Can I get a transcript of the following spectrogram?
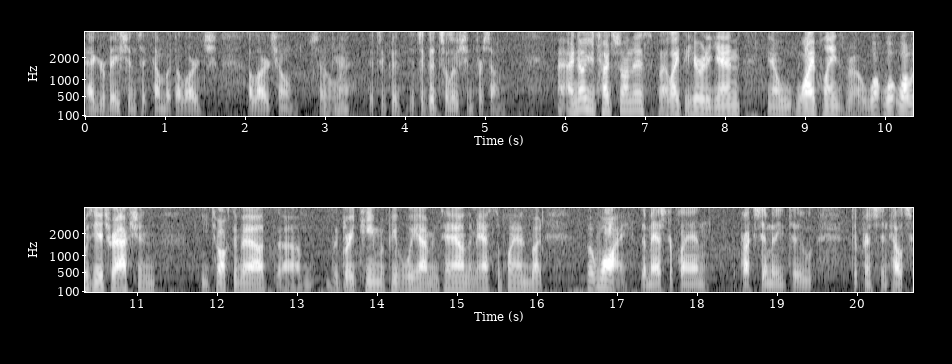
aggravations that come with a large a large home. So Okay. uh, it's a good it's a good solution for some. I know you touched on this, but I'd like to hear it again. You know, why Plainsboro? What, what, what was the attraction? You talked about um, the great team of people we have in town, the master plan, but, but why? the master plan, the proximity to, to Princeton Health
